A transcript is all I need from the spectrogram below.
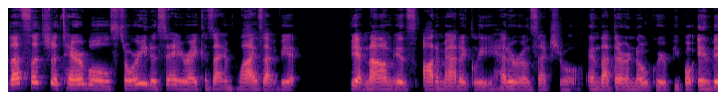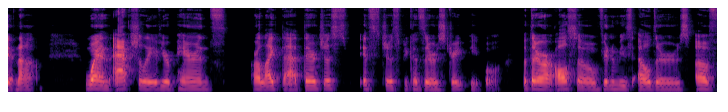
that's such a terrible story to say, right? Because that implies that Viet Vietnam is automatically heterosexual and that there are no queer people in Vietnam. When actually, if your parents are like that, they're just, it's just because they're straight people. But there are also Vietnamese elders of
